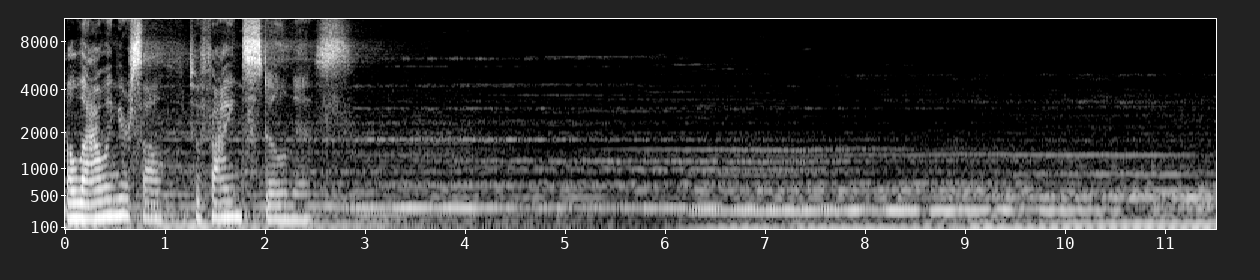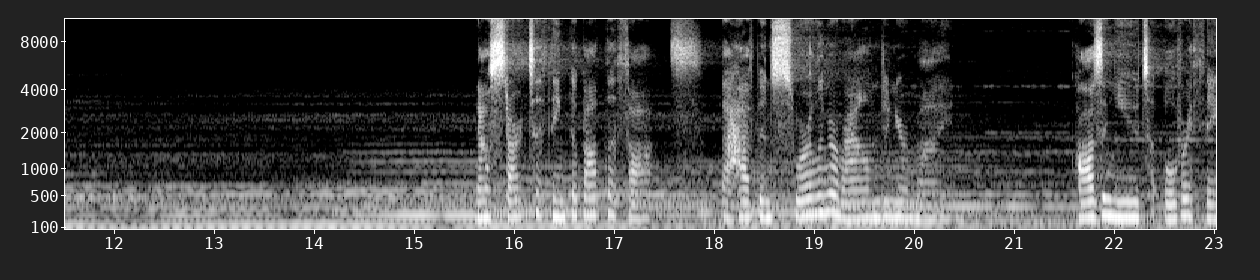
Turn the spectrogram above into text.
allowing yourself to find stillness. Now start to think about the thoughts that have been swirling around in your mind, causing you to overthink.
